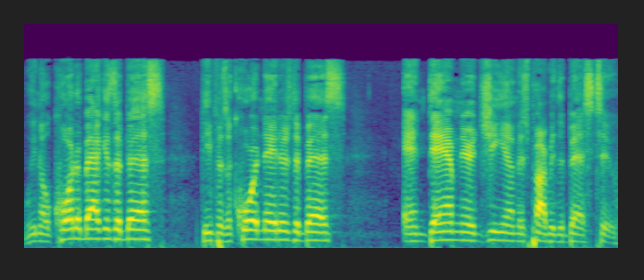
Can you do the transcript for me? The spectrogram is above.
We know quarterback is the best, defensive coordinator is the best, and damn near GM is probably the best too.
